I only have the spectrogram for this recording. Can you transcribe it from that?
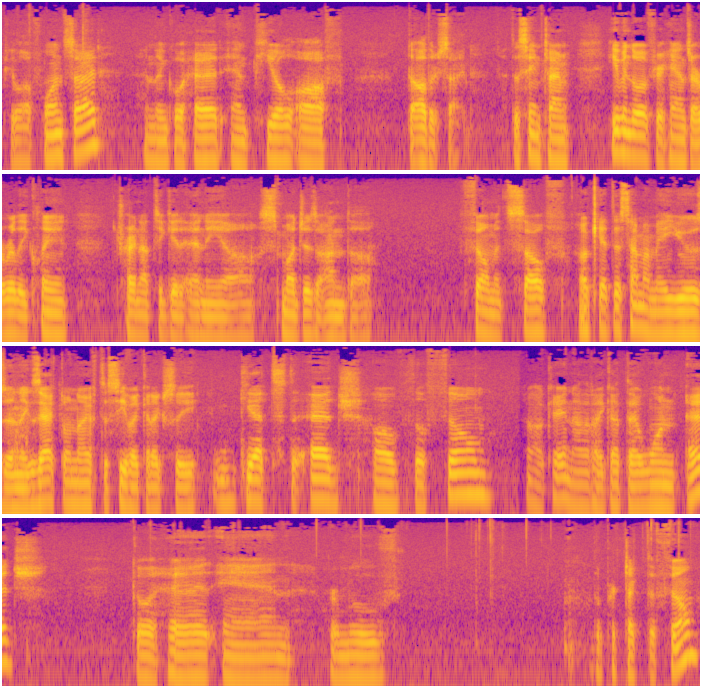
Peel off one side and then go ahead and peel off the other side. At the same time, even though if your hands are really clean, try not to get any uh, smudges on the film itself. Okay, at this time I may use an X-Acto knife to see if I could actually get the edge of the film. Okay, now that I got that one edge, go ahead and remove the protective film.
